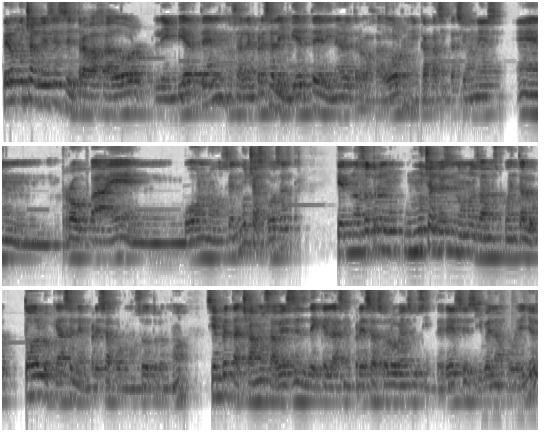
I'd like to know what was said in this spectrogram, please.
Pero muchas veces el trabajador le invierten, o sea, la empresa le invierte dinero al trabajador en capacitaciones, en ropa, en bonos, en muchas cosas que nosotros muchas veces no nos damos cuenta lo, todo lo que hace la empresa por nosotros, ¿no? Siempre tachamos a veces de que las empresas solo ven sus intereses y velan por ellos,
